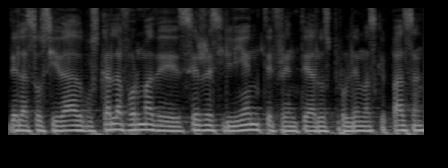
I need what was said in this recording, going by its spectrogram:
la sociedad, buscar la forma de ser resiliente frente a los problemas que pasan.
